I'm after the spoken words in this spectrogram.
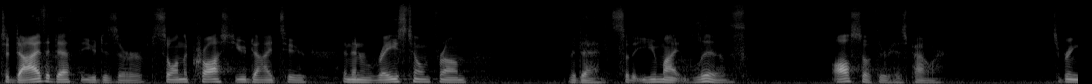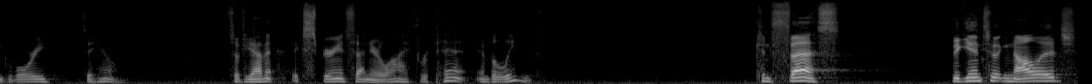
to die the death that you deserved. So on the cross, you died too, and then raised him from the dead so that you might live also through his power to bring glory to him. So if you haven't experienced that in your life, repent and believe. Confess. Begin to acknowledge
